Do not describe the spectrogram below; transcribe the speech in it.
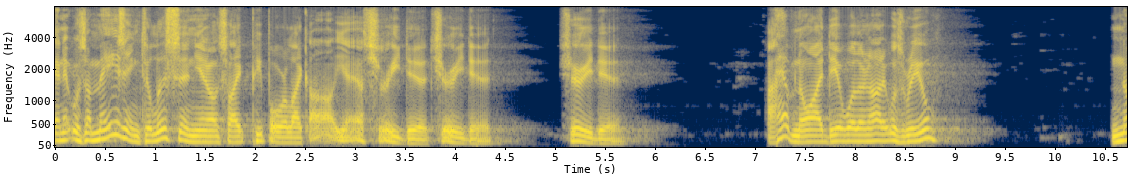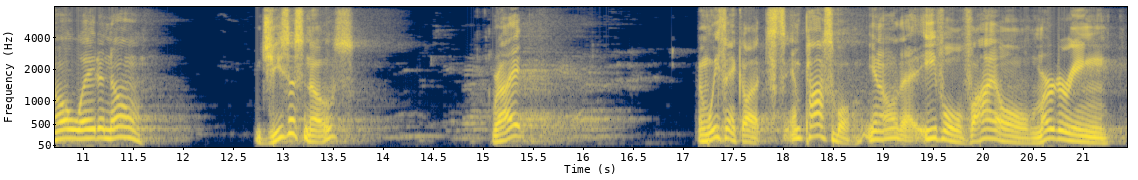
And it was amazing to listen. You know, it's like people were like, oh, yeah, sure he did. Sure he did. Sure he did. I have no idea whether or not it was real. No way to know. Jesus knows, right? And we think, oh, it's impossible. You know, that evil, vile, murdering.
